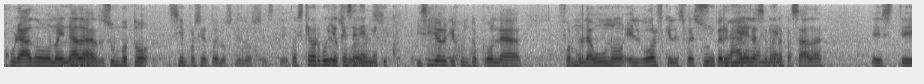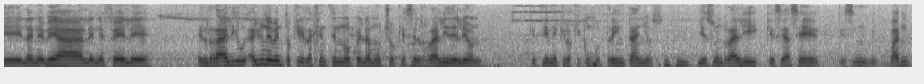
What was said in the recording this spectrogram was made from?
jurado, no hay nada, es un voto 100% de los... De los este, pues qué orgullo que se dé en. México. Y sí, yo creo que junto con la Fórmula 1, el golf, que les fue Sí, súper claro, bien la también. semana pasada, este, la NBA, la NFL, el rally. Hay un evento que la gente no pela mucho, que es el Rally de León, que tiene creo que como 30 años. Y es un rally que se hace, es van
